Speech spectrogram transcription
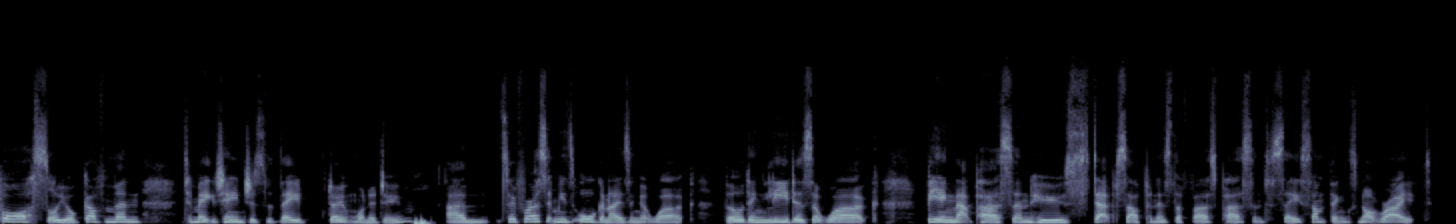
boss or your government to make changes that they don't want to do. Um, so for us, it means organizing at work, building leaders at work, being that person who steps up and is the first person to say something's not right.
